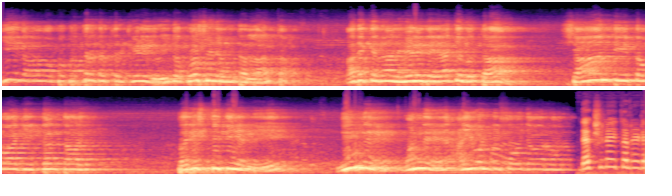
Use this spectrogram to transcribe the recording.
ಈಗ ಒಬ್ಬ ಪತ್ರಕರ್ತರು ಕೇಳಿದ್ರು, ಈಗ ಘೋಷಣೆ ಉಂಟಲ್ಲ ಅಂತ. ಅದಕ್ಕೆ ನಾನು ಹೇಳಿದೆ, ಯಾಕೆ ಗೊತ್ತಾ? ಶಾಂತಿಯುತವಾಗಿ ಇದ್ದಂತಹ ಪರಿಸ್ಥಿತಿಯಲ್ಲಿ ಐವನ್ ಡಿಸೋಜ ಅವರವರ ದಕ್ಷಿಣ ಕನ್ನಡ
